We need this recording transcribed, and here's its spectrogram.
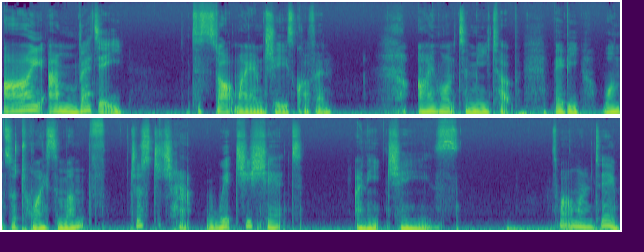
I am ready to start my own cheese coven. I want to meet up maybe once or twice a month just to chat witchy shit and eat cheese. That's what I want to do.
